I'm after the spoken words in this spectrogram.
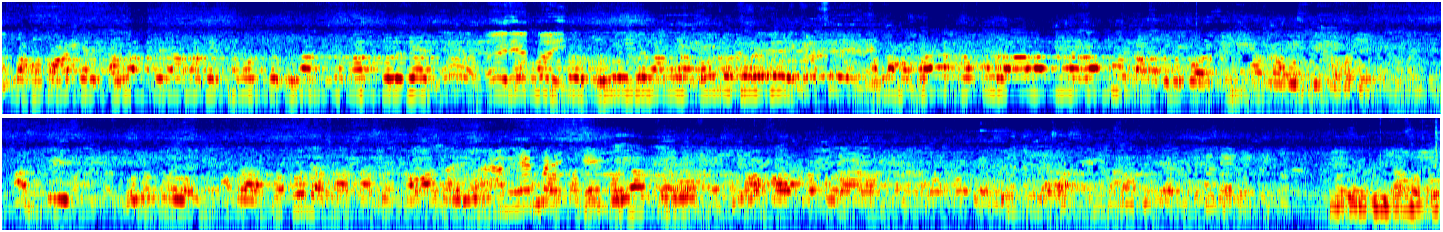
আল্লাহ পাকের আল্লাহ যেন আমাদের সমস্ত গুণাকে মাফ করে দেন। সমস্ত জুলুম যেন আমরা বন্ধ করে দেই। আল্লাহ পাক রব্বুল আলামিনের রহমত আমাদের উপর হবে। আজকে মূলত আমরা সকলে আমরা তাকে খাওয়া চাইব আমরা তাকে প্রয়াস করব। আল্লাহ পাক রব্বুল আলামিনের রহমতে যারা দুনিয়ার মধ্যে আমাদের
